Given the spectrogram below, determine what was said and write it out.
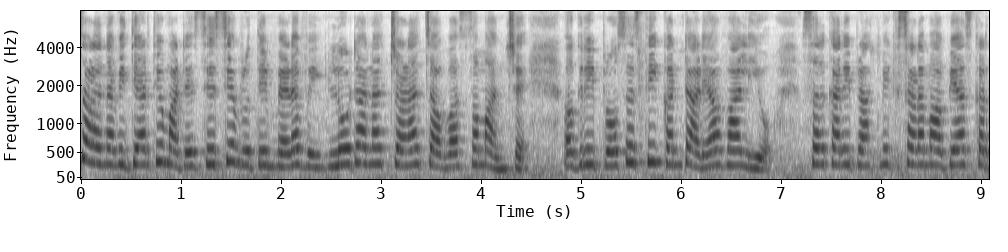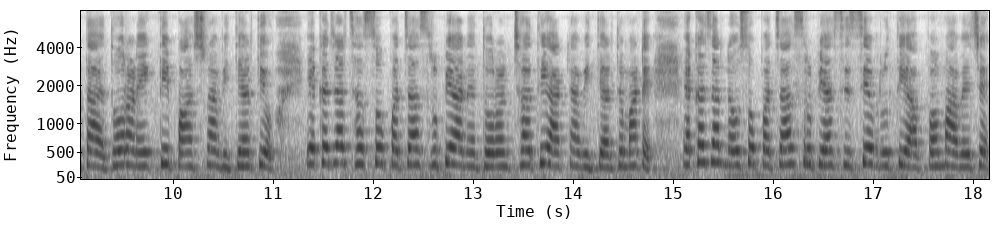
શાળાના વિદ્યાર્થીઓ માટે શિષ્યવૃત્તિ મેળવવી લોઢાના ચણા ચાવવા સમાન છે. અઘરી પ્રોસેસથી કંટાળ્યા વાલીઓ. સરકારી પ્રાથમિક શાળામાં અભ્યાસ કરતા ધોરણ એકથી પાંચના વિદ્યાર્થીઓ એક હજાર છસો પચાસ રૂપિયા અને ધોરણ છથી આઠના વિદ્યાર્થીઓ માટે એક હજાર નવસો પચાસ રૂપિયા શિષ્યવૃત્તિ આપવામાં આવે છે.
